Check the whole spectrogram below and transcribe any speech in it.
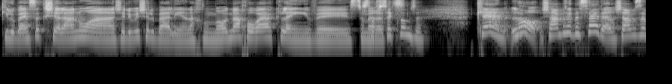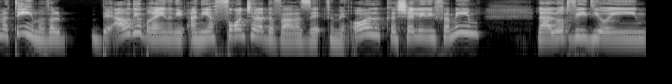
כאילו בעסק שלנו, שלי ושל בעלי, אנחנו מאוד מאחורי הקלעים, וזאת אומרת... תפסיק עם זה. כן, לא, שם זה בסדר, שם זה מתאים, אבל באודיו בריין אני, אני הפרונט של הדבר הזה, ומאוד קשה לי לפעמים להעלות וידאוים,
